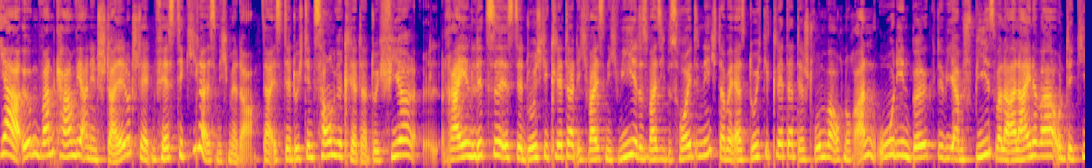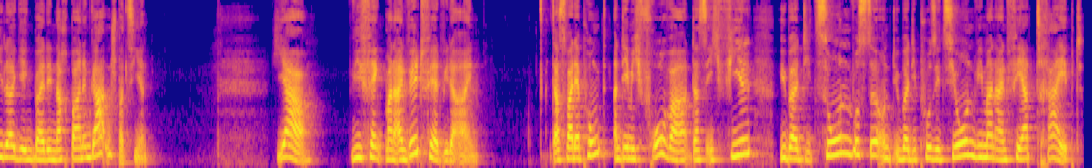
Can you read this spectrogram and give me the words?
Ja, irgendwann kamen wir an den Stall und stellten fest, Tequila ist nicht mehr da. Da ist er durch den Zaun geklettert. Durch vier Reihen Litze ist er durchgeklettert. Ich weiß nicht wie, das weiß ich bis heute nicht, aber er ist durchgeklettert. Der Strom war auch noch an. Odin bölkte wie am Spieß, weil er alleine war und Tequila ging bei den Nachbarn im Garten spazieren. Ja, wie fängt man ein Wildpferd wieder ein? Das war der Punkt, an dem ich froh war, dass ich viel über die Zonen wusste und über die Position, wie man ein Pferd treibt.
